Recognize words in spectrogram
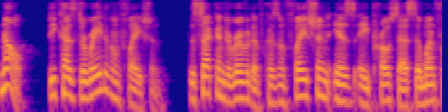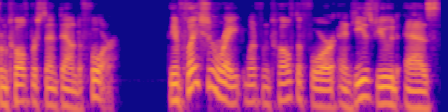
No, because the rate of inflation, the second derivative, because inflation is a process that went from 12% down to 4. The inflation rate went from 12 to 4, and he's viewed as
